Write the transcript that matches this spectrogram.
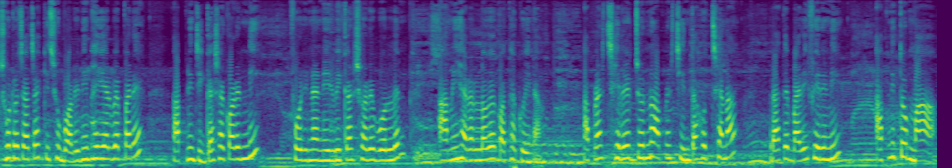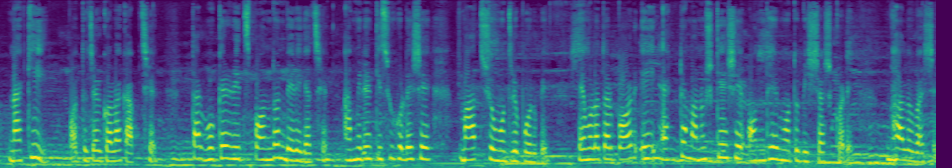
ছোট চাচা কিছু বলেনি ভাইয়ার ব্যাপারে? আপনি জিজ্ঞাসা করেননি? ফরিনা নির্বিকার স্বরে বললেন, আমি হেরার লগে কথা কই না। আপনার ছেলের জন্য আপনার চিন্তা হচ্ছে না? রাতে বাড়ি ফেরেনি? আপনি তো মা নাকি পদ্মজার গলা কাঁপছে। তার বুকের হৃদস্পন্দন বেড়ে গেছে। আমিরের কিছু হলে সে মাছ সমুদ্রে পড়বে। হেমলতার পর এই একটা মানুষকে সে অন্ধের মতো বিশ্বাস করে, ভালোবাসে।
